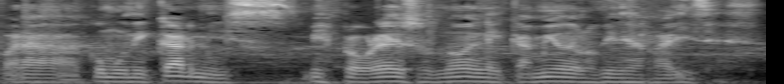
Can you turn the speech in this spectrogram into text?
Para comunicar mis, mis progresos, ¿no? En el camino de los bienes raíces.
